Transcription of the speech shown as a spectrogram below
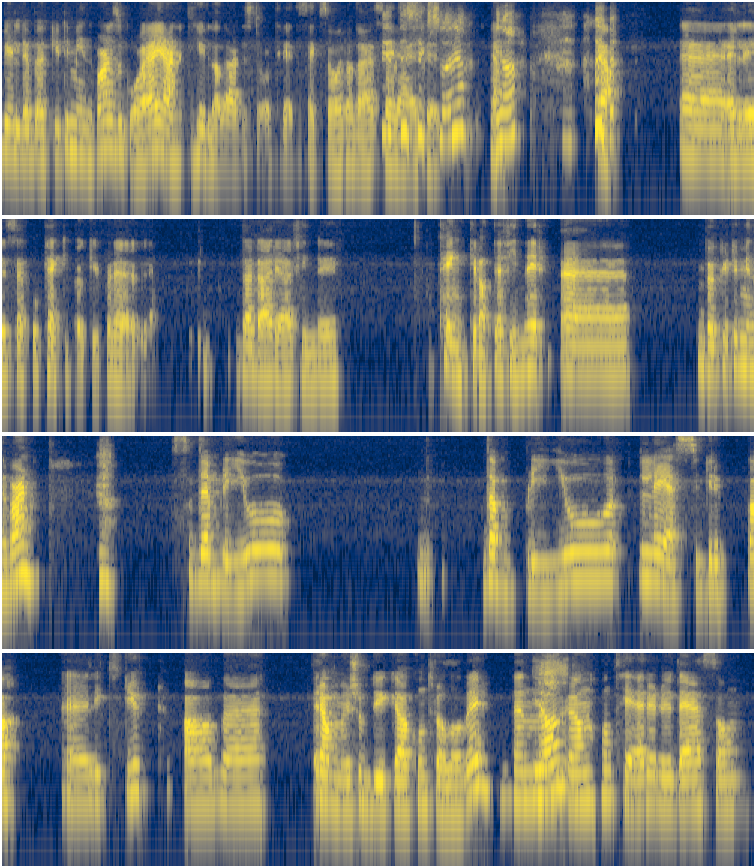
bildebøker til mine barn, så går jeg gjerne til hylla der det står tre til seks år, og der ser jeg år, ja. Ja. ja. ja. Eller se på pekebøker, for det, ja. det er der jeg finner Tenker at jeg finner bøker til mine barn. Så det blir jo Da blir jo lesegruppa eh, litt styrt av eh, rammer som du ikke har kontroll over. Men Ja. hvordan håndterer du det som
